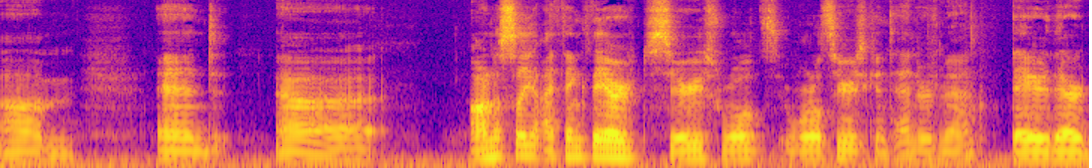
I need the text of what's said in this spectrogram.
Um, and uh, honestly, I think they are serious World World Series contenders, man. They're they're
